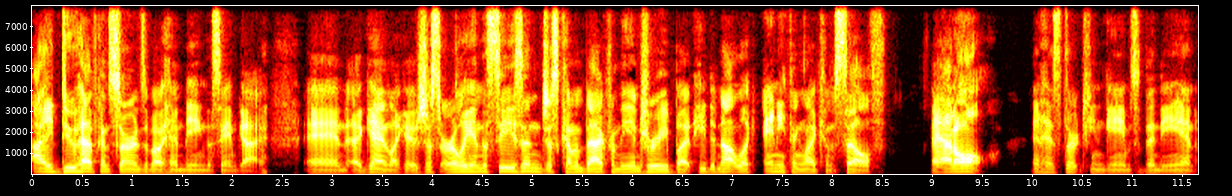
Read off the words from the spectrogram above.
I do have concerns about him being the same guy. And again, like it was just early in the season, just coming back from the injury, but he did not look anything like himself at all in his 13 games with Indiana.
